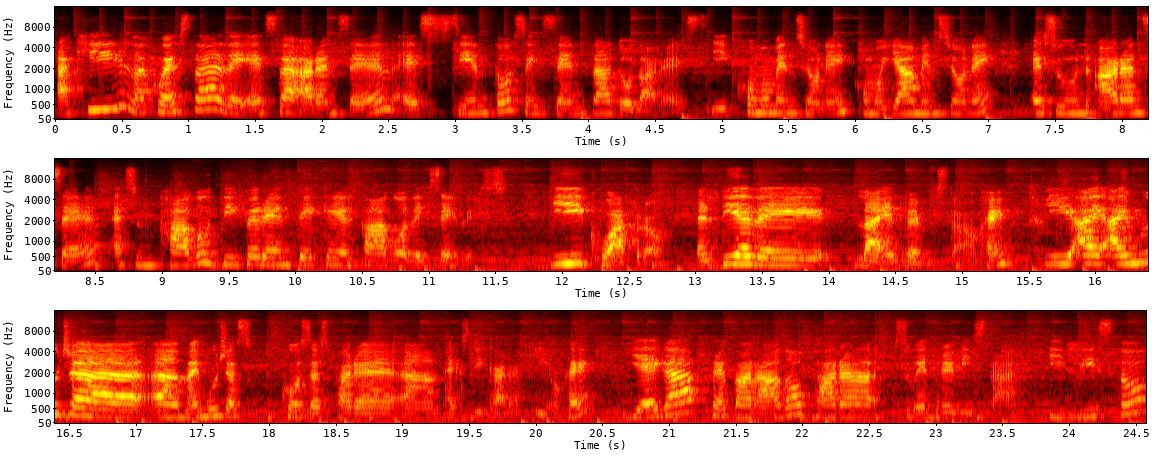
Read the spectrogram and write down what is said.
Aquí la cuesta de esta arancel es 160 dólares y como mencioné, como ya mencioné, es un arancel, es un pago diferente que el pago de service y cuatro, el día de la entrevista, ¿ok? Y hay, hay, um, hay muchas cosas para um, explicar aquí, ¿ok? Llega preparado para su entrevista y listo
